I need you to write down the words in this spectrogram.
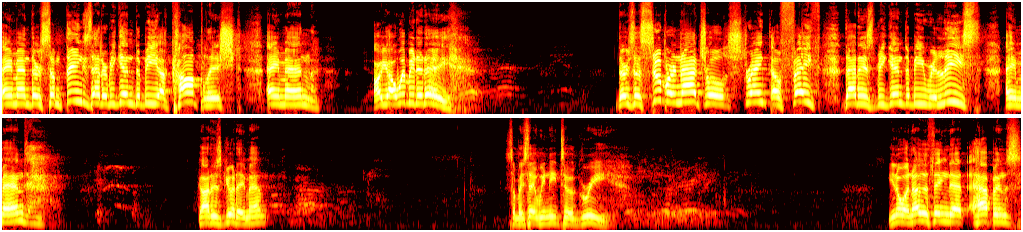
amen, there's some things that are beginning to be accomplished, amen, are y'all with me today? There's a supernatural strength of faith that is begin to be released. Amen. God is good. Amen. Somebody say we need to agree. You know, another thing that happens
